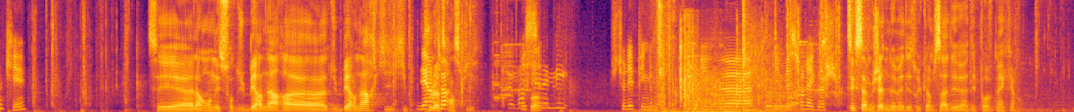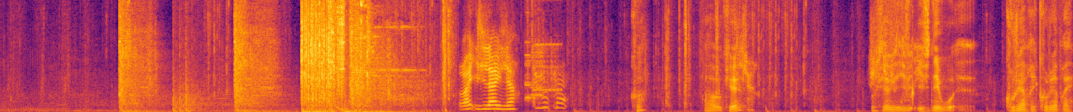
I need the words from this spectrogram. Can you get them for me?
Ok. C'est euh, là, on est sur du Bernard, euh, du Bernard qui, qui pue la transpi. Je te les ping. Il va, il va sur la gauche. Tu sais que ça me gêne de mettre des trucs comme ça à des, à des pauvres mecs. hein. Ouais, il est là, il est là. Ah, ok. Il est là. Ok, il, il venait. ouais. Courez après, courez après.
